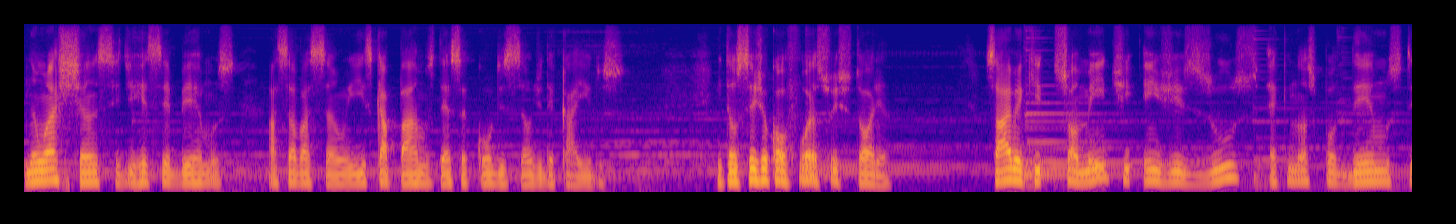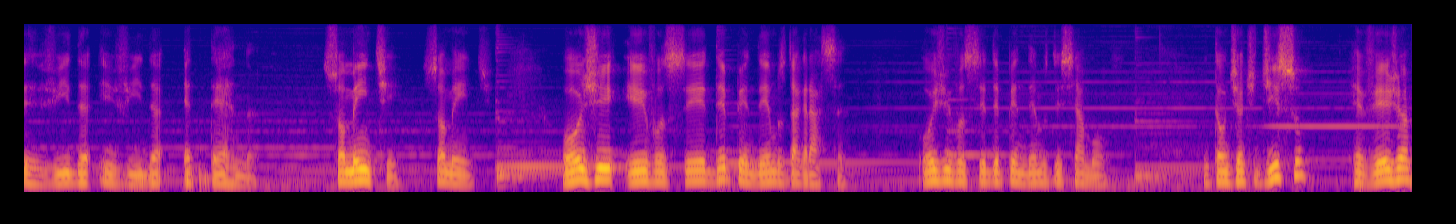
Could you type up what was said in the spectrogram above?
não há chance de recebermos a salvação e escaparmos dessa condição de decaídos. Então, seja qual for a sua história, saiba que somente em Jesus é que nós podemos ter vida e vida eterna. Somente, somente. Hoje e você dependemos da graça. Hoje e você dependemos desse amor. Então, diante disso, reveja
